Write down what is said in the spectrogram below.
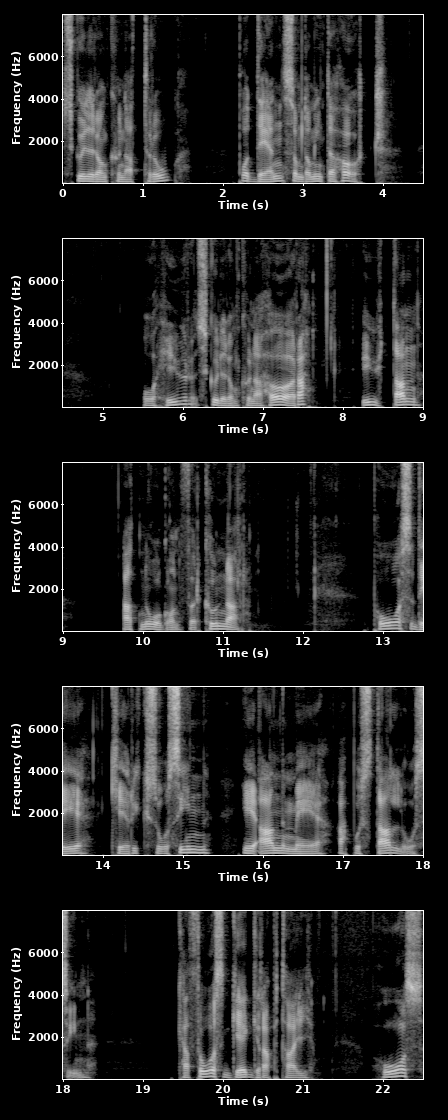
skulle de kunna tro på den som de inte hört? Och hur skulle de kunna höra utan att någon förkunnar? Pås det keryxosin är an med apostallosin. Kathos gegraptai Hos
